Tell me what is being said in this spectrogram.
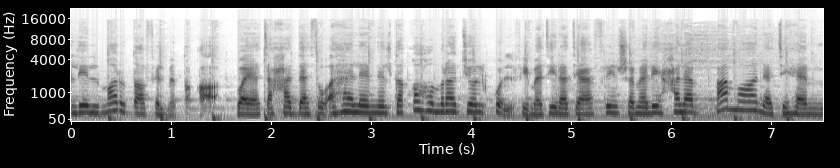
للمرضى في المنطقة. ويتحدث أهل التقاهم راديو الكل في مدينة عفرين شمالي حلب عن معاناتهم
